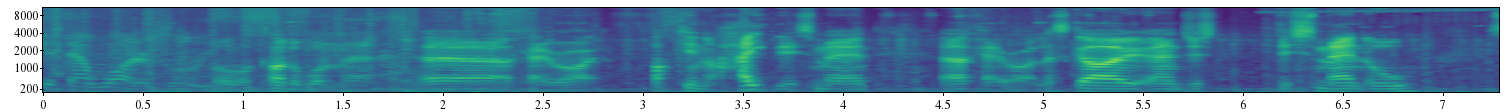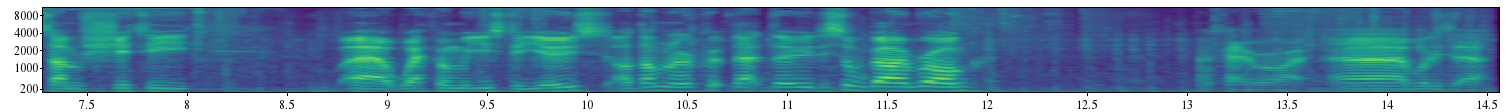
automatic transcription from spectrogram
Get that water flowing. Oh, I kind of want that. Uh, okay, right. Fucking, I hate this, man. Okay, right. Let's go and just dismantle some shitty uh, weapon we used to use. I don't want to equip that dude. It's all going wrong. Okay, right. Uh, what is that?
